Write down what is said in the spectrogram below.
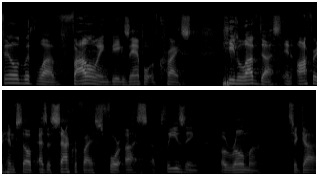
filled with love, following the example of Christ. He loved us and offered himself as a sacrifice for us, a pleasing aroma to God.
